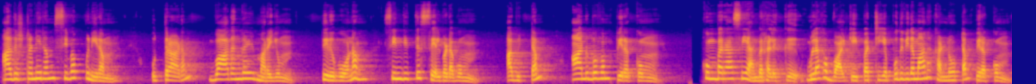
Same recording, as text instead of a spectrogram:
அதிர்ஷ்ட நிறம் சிவப்பு நிறம். உத்ராடம் வாதங்கள் மறையும். திருவோணம் சிந்தித்து செயல்படவும். அவிட்டம் அனுபவம் பிறக்கும். கும்பராசி அன்பர்களுக்கு உலக வாழ்க்கை பற்றிய புதுவிதமான கண்ணோட்டம் பிறக்கும்.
